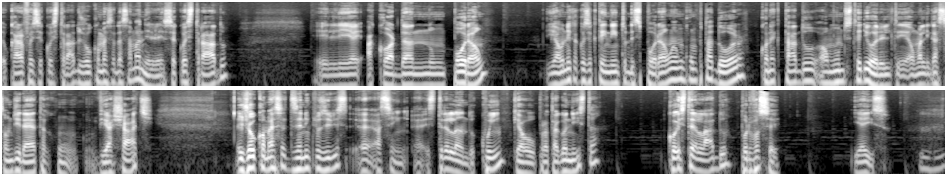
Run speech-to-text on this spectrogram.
o cara foi sequestrado, o jogo começa dessa maneira. Ele é sequestrado, ele acorda num porão, e a única coisa que tem dentro desse porão é um computador conectado ao mundo exterior. Ele tem, é uma ligação direta com, via chat. E o jogo começa dizendo, inclusive, é, assim, é, estrelando Queen, que é o protagonista, coestrelado por você. E é isso. Uhum.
